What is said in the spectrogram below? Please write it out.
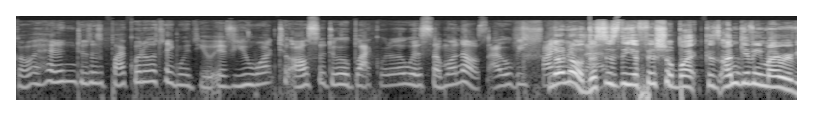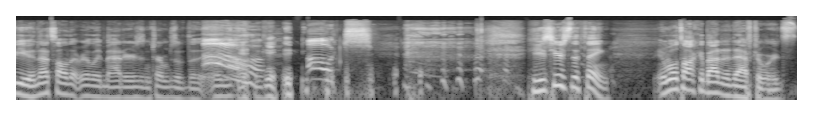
go ahead and do this Black Widow thing with you. If you want to also do a Black Widow with someone else, I will be fine. no, no, this is the official black because I'm giving my review, and that's all that really matters in terms of the. Oh. Ouch. here's here's the thing, and we'll talk about it afterwards.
